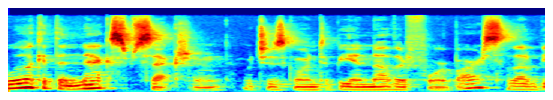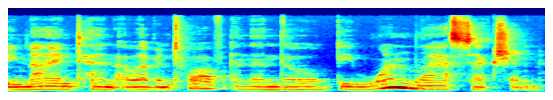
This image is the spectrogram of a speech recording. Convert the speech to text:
We'll look at the next section, which is going to be another four bars. So that'll be 9, 10, 11, 12. And then there'll be one last section,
